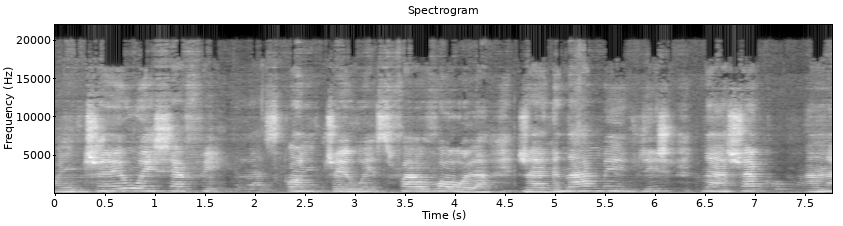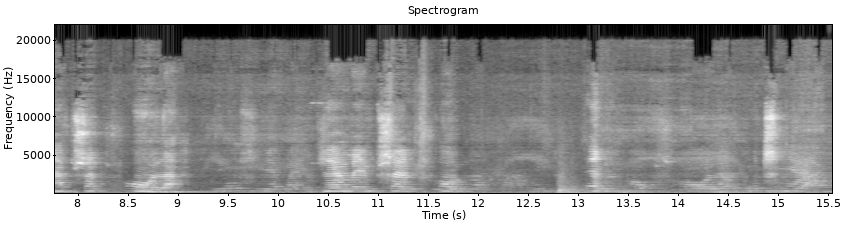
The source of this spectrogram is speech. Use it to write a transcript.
Skończyły się chwile, skończyły swa wola. Żegnamy dziś nasze kochane przedszkola. Już nie będziemy tylko w szkole uczniami.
